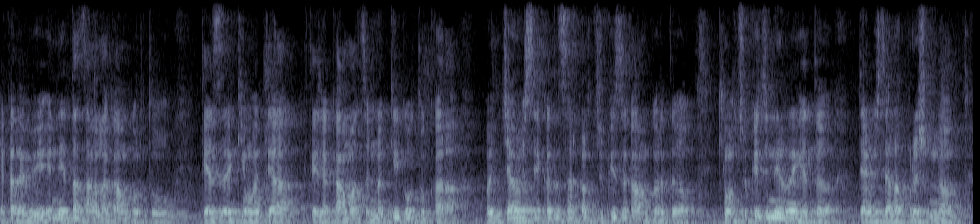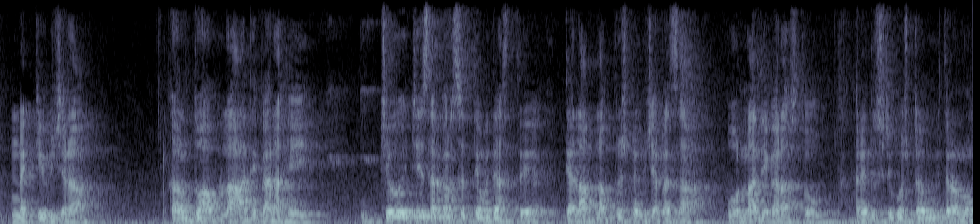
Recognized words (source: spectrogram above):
एखादा वे नेता चांगला काम करतो त्याचं किंवा त्या त्याच्या कामाचं नक्की कौतुक करा. पण ज्यावेळेस एखादं सरकार चुकीचं काम करतं किंवा चुकीचे निर्णय घेतं त्यावेळेस त्याला प्रश्न नक्की विचारा. कारण तो आपला अधिकार आहे. जो जे सरकार सत्तेमध्ये असते त्याला आपला प्रश्न विचारण्याचा पूर्ण अधिकार असतो. आणि दुसरी गोष्ट मित्रांनो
